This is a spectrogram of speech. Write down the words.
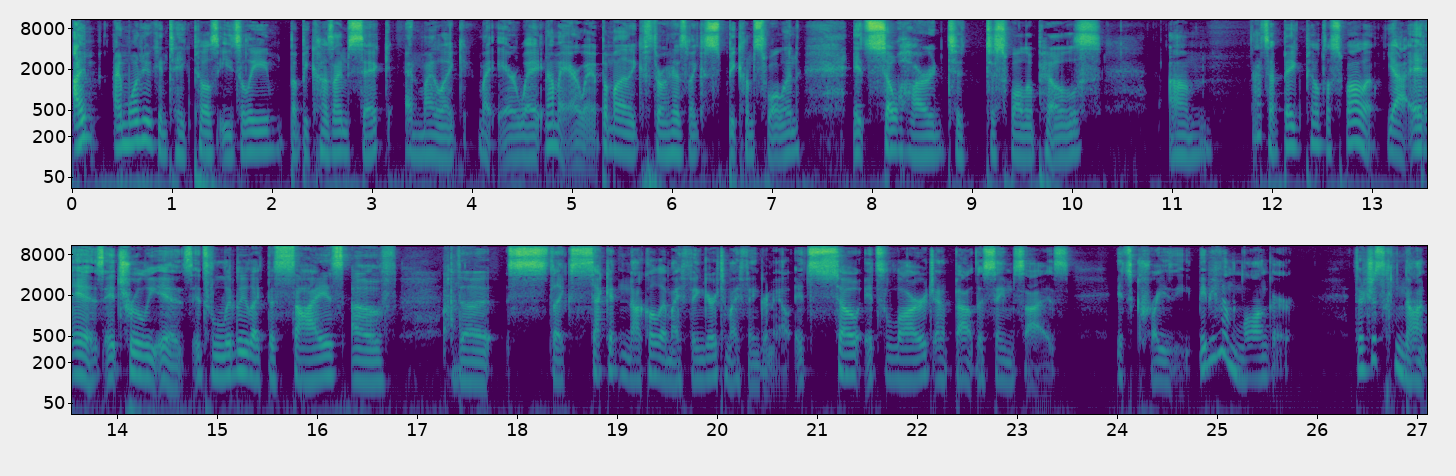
I'm I'm one who can take pills easily, but because I'm sick and my like my airway, not my airway, but my like throat has like become swollen, it's so hard to to swallow pills. Um that's a big pill to swallow. Yeah, it is. It truly is. It's literally like the size of the like second knuckle in my finger to my fingernail. It's so it's large and about the same size. It's crazy. Maybe even longer. They're just like not.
